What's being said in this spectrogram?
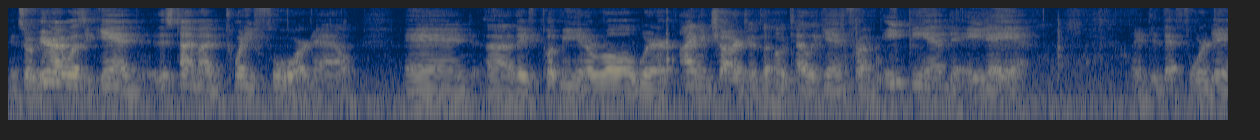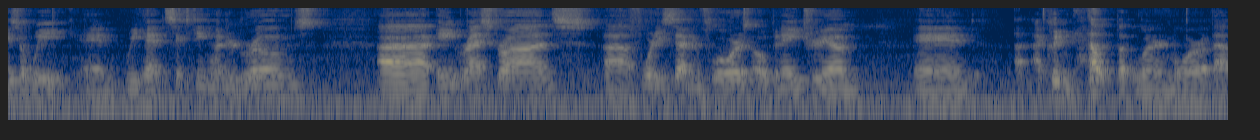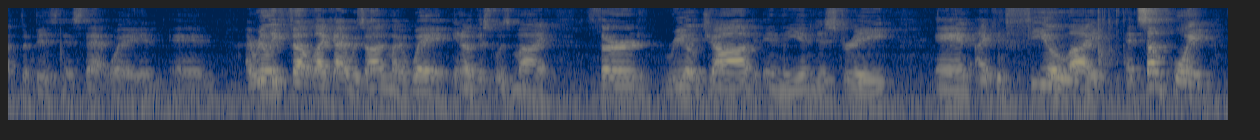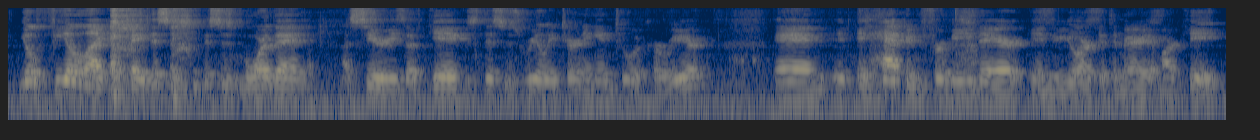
And so here I was again, this time I'm 24 now, and uh, they've put me in a role where I'm in charge of the hotel again from 8 p.m. to 8 a.m. I did that four days a week, and we had 1,600 rooms, uh, eight restaurants, uh, 47 floors, open atrium, and I couldn't help but learn more about the business that way. And, and I really felt like I was on my way. You know, this was my third real job in the industry, and I could feel like at some point you'll feel like, okay, this is this is more than a series of gigs. This is really turning into a career. And it, it happened for me there in New York at the Marriott Marquis.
